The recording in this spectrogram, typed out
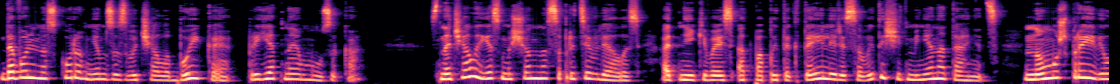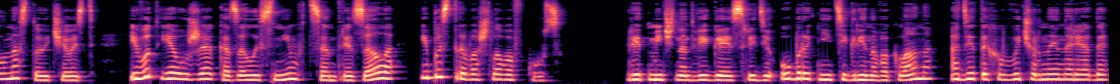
довольно скоро в нем зазвучала бойкая, приятная музыка. Сначала я смущенно сопротивлялась, отнекиваясь от попыток Тейлериса вытащить меня на танец, но муж проявил настойчивость, и вот я уже оказалась с ним в центре зала и быстро вошла во вкус. Ритмично двигаясь среди оборотней тигриного клана, одетых в вычурные наряды,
